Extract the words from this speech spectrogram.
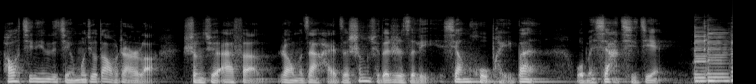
好，今天的节目就到这儿了。升学 FM，让我们在孩子升学的日子里相互陪伴。我们下期见。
